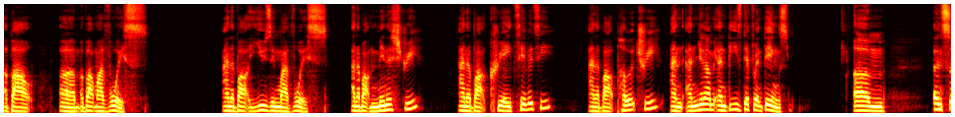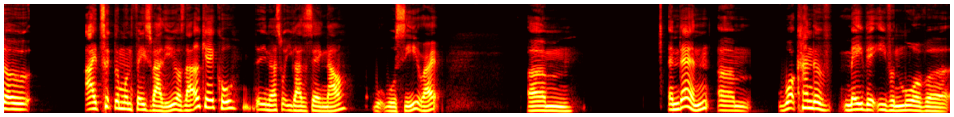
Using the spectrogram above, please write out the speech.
about um, about my voice and about using my voice and about ministry and about creativity and about poetry and and you know I mean? and these different things. Um and so I took them on face value. I was like okay cool. You know that's what you guys are saying now. We'll see right? Um and then um what kind of made it even more of a,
